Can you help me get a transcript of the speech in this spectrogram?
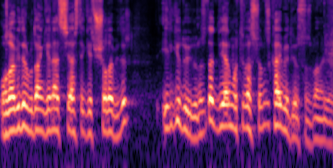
olabilir buradan genel siyasete geçiş olabilir. ilgi duyduğunuzda diğer motivasyonunuzu kaybediyorsunuz bana göre.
